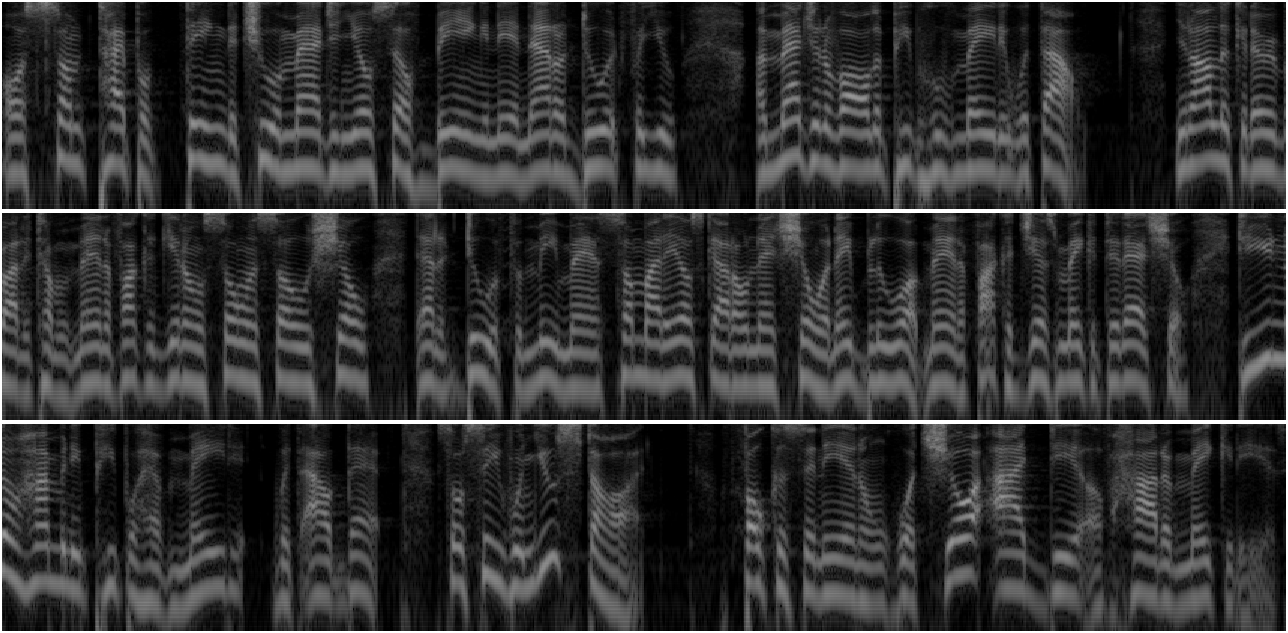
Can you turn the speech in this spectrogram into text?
or some type of thing that you imagine yourself being and then that'll do it for you. Imagine of all the people who've made it without. You know, I look at everybody talking, man, if I could get on so and so's show, that'll do it for me, man. Somebody else got on that show and they blew up. Man, if I could just make it to that show. Do you know how many people have made it without that? So, see, when you start focusing in on what your idea of how to make it is,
